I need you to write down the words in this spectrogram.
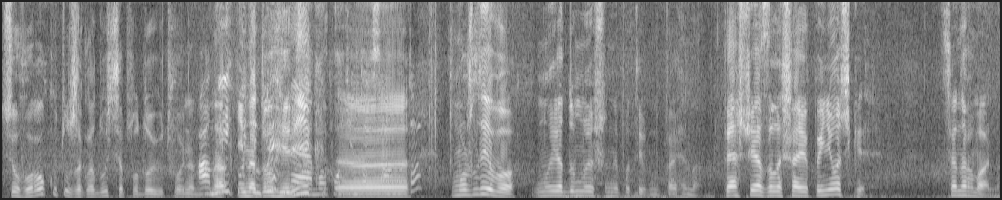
цього року тут закладуться плодові утворення А на, ми їх і на другий рік. потім так само, е, так? Можливо, ну я думаю, що не потрібно перегинати. Те, що я залишаю пеньочки, це нормально.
